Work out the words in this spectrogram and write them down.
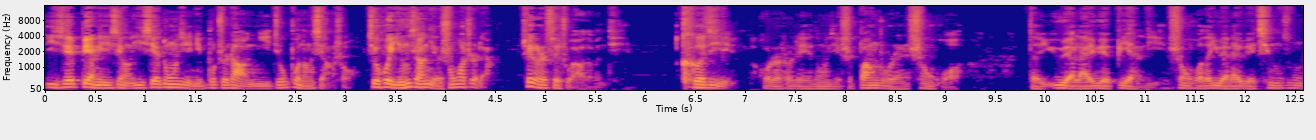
一些便利性，一些东西你不知道，你就不能享受，就会影响你的生活质量，这个是最主要的问题。科技或者说这些东西是帮助人生活的越来越便利，生活的越来越轻松。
